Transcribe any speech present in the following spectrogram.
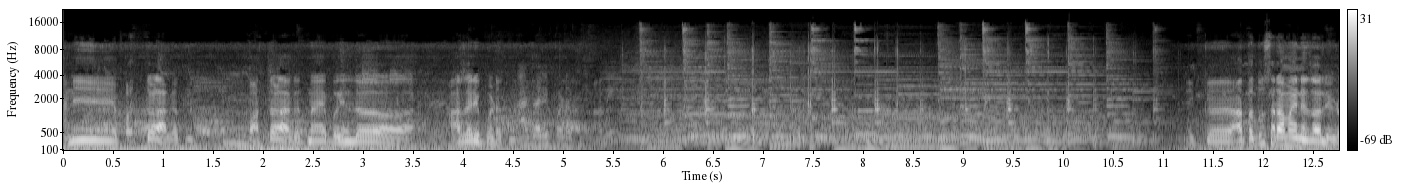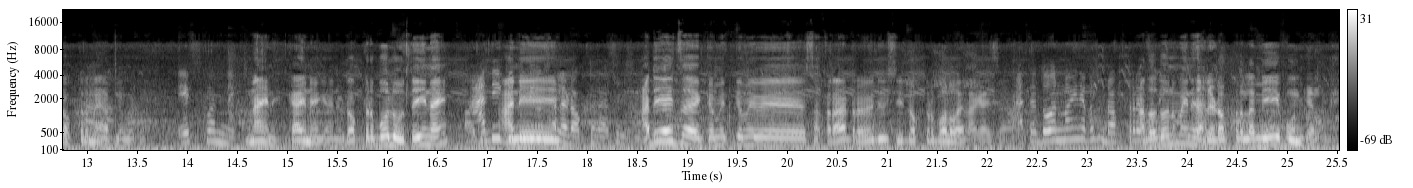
आणि पातळ लागत नाही. पातळ लागत नाही बैल आजारी पडत नाही. आजारी पडत नाही. एक आता दुसरा महिना चालू आहे डॉक्टर नाही आपल्या कुठे एक पण नाही. नाही नाही काय नाही काय नाही. डॉक्टर बोलवतही नाही. आधी आणि- दिवसाला डॉक्टर असायचे आधी यायचं कमीत कमी सतरा अठराव्या दिवशी डॉक्टर बोलवायला लागायचा. आता दोन महिन्यापासून डॉक्टर आता दोन महिने झाले डॉक्टरला मी फोन केला नाही.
